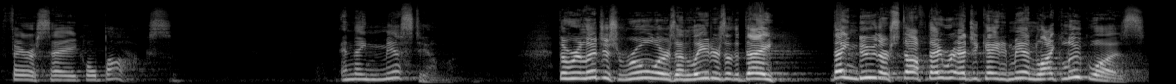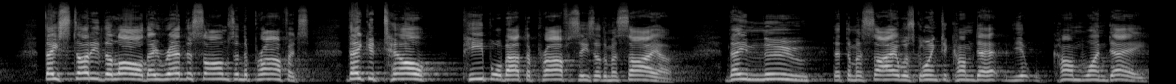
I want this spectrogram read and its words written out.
Pharisaical box. And they missed him. The religious rulers and leaders of the day, they knew their stuff. They were educated men like Luke was. They studied the law, they read the Psalms and the prophets. They could tell people about the prophecies of the Messiah. They knew that the Messiah was going to come, come one day,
